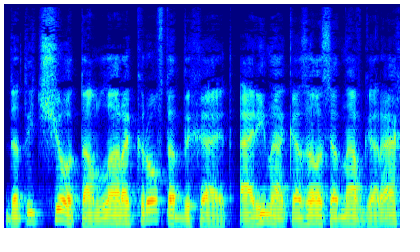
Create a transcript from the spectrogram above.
«Да ты чё, там Лара Крофт отдыхает, Арина оказалась одна в горах,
